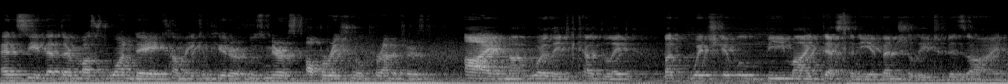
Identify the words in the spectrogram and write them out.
and see that there must one day come a computer whose merest operational parameters I am not worthy to calculate, but which it will be my destiny eventually to design.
